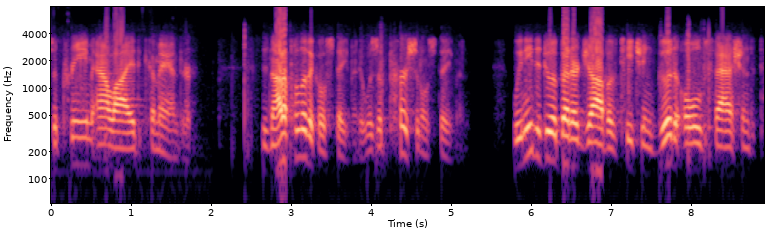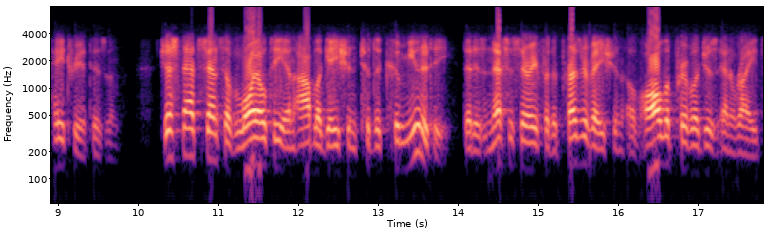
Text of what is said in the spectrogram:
Supreme Allied Commander. It's not a political statement, it was a personal statement. We need to do a better job of teaching good old fashioned patriotism. Just that sense of loyalty and obligation to the community that is necessary for the preservation of all the privileges and rights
